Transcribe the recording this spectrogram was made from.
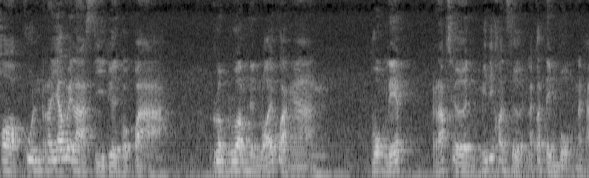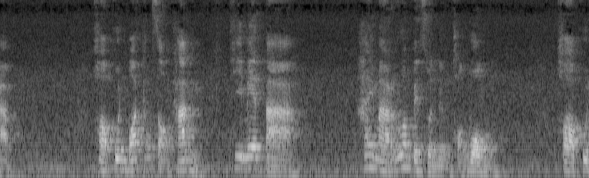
ขอบคุณระยะเวลา 4 เดือนกว่าๆ รวมๆ 100 กว่างาน วงเล็บ รับเชิญ มินิคอนเสิร์ต แล้วก็เต็มวงนะครับ ขอบคุณบอสทั้งสองท่าน ที่เมตตา ให้มาร่วมเป็นส่วนหนึ่งของวง ขอบคุณ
